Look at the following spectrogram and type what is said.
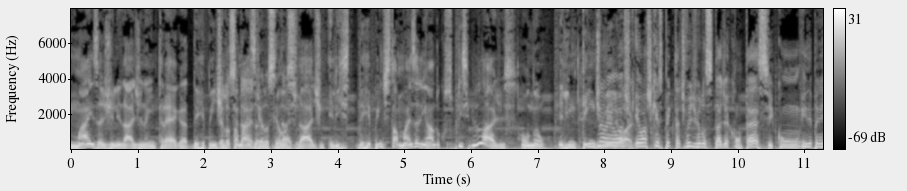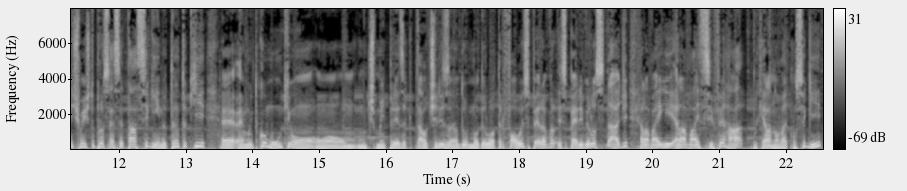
mais agilidade na entrega, de repente ele tá Velocidade. mais Velocidade. velocidade, ele de repente está mais alinhado com os princípios ágeis, ou não? Ele entende Não, melhor. eu acho, eu acho que a expectativa de velocidade acontece com independentemente do processo que você está seguindo. Tanto que é, é muito comum que um- um- um- uma empresa que está utilizando o modelo waterfall espera, espere velocidade, ela vai, ela vai se ferrar, porque ela não vai conseguir,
